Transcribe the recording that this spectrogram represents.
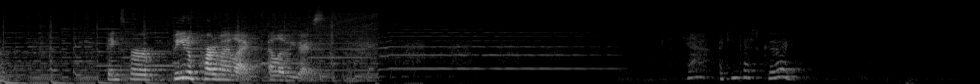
thanks for being a part of my life. I love you guys. Yeah, I think that's good.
